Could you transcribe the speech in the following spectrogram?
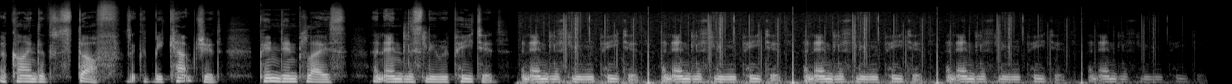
a kind of stuff that could be captured, pinned in place, and endlessly repeated, and endlessly repeated, and endlessly repeated, and endlessly repeated, and endlessly repeated, and endlessly repeated.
